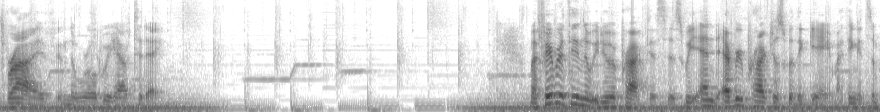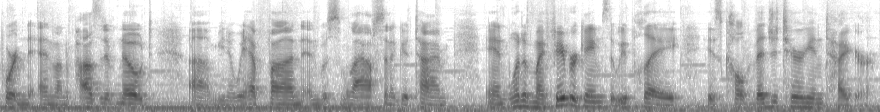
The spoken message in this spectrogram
thrive in the world we have today. My favorite thing that we do at practice is we end every practice with a game. I think it's important to end on a positive note. Um, you know, we have fun and with some laughs and a good time. And one of my favorite games that we play is called Vegetarian Tiger.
